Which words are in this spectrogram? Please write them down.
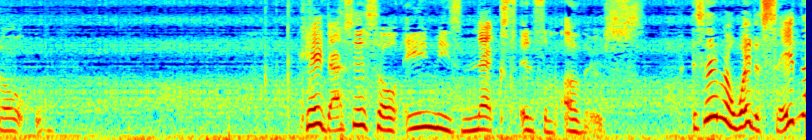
So, okay, that's it. So Amy's next and some others. Is there even a way to save them?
